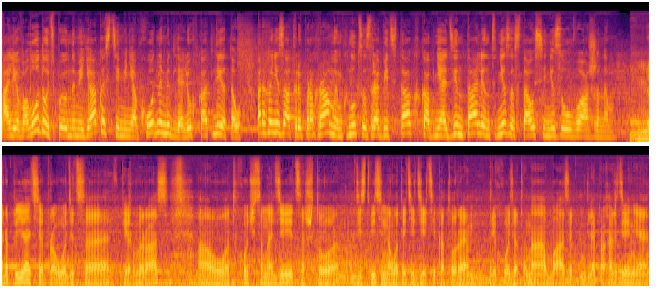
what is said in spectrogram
але валодаюць пэўнымі якасцямі неабходнымі для лёгкаатлетаў. Арганізатары праграмы імкнуцца зрабіць так, каб ні адзін талент не застаўся незаўважаным. Мероприятие проводится в первый раз. А Вот. Хочется надеяться, что действительно вот эти дети, которые приходят на базы для прохождения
